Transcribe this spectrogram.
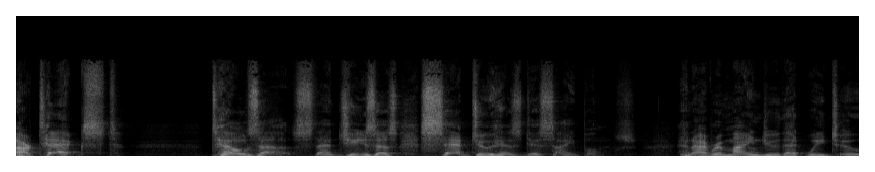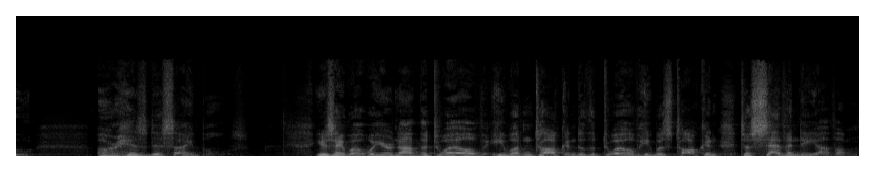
Our text tells us that Jesus said to his disciples, and I remind you that we too are his disciples. You say, well, we are not the 12. He wasn't talking to the 12, he was talking to 70 of them.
